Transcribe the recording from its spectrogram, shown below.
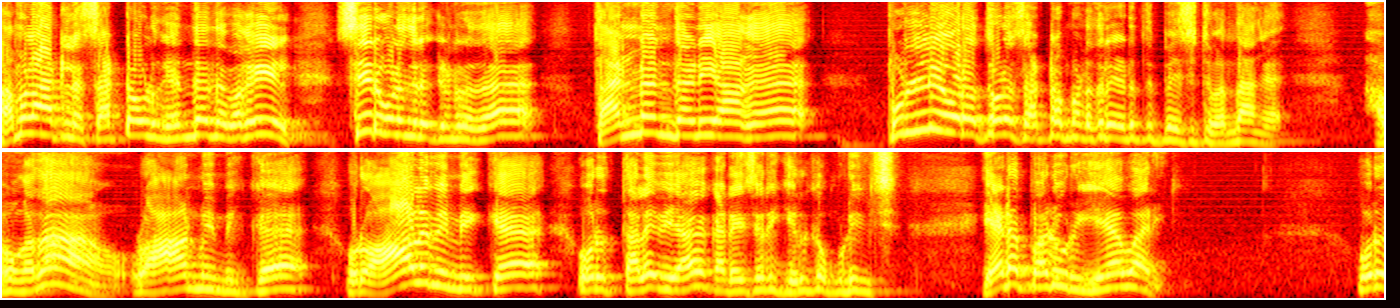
தமிழ்நாட்டில் சட்ட ஒழுங்கு எந்தெந்த வகையில் சீர்குலைந்திருக்கின்றத தன்னந்தனியாக புள்ளி உரத்தோட சட்டமன்றத்தில் எடுத்து பேசிட்டு வந்தாங்க. அவங்க தான் ஒரு ஆண்மை மிக்க ஒரு ஆளுமை மிக்க ஒரு தலைவியாக கடைசி வரைக்கும் இருக்க முடிஞ்சுச்சு எடப்பாடி ஒரு ஏவாரி ஒரு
